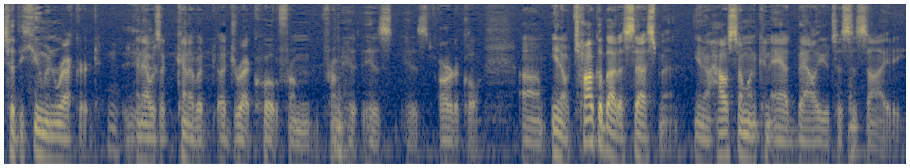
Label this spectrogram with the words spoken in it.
to the human record. Mm-hmm. And that was a kind of a, a direct quote from, from hi- his, his article. Um, you know, talk about assessment. You know, how someone can add value to society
